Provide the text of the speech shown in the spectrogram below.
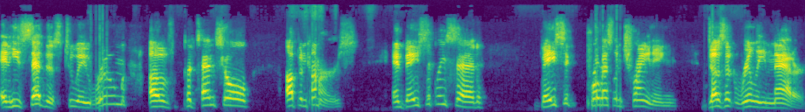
and he said this to a room of potential up and comers, and basically said, basic pro wrestling training doesn't really matter.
